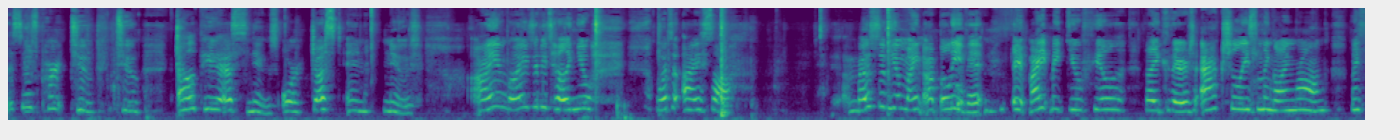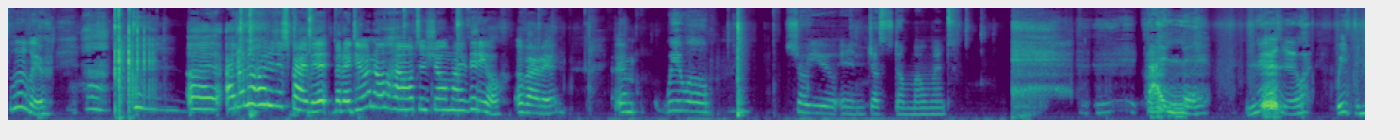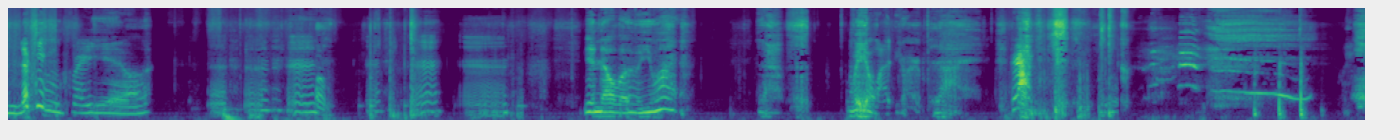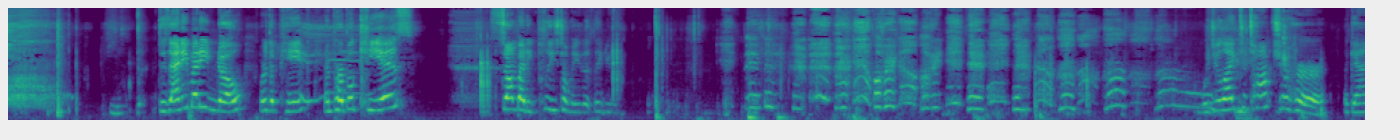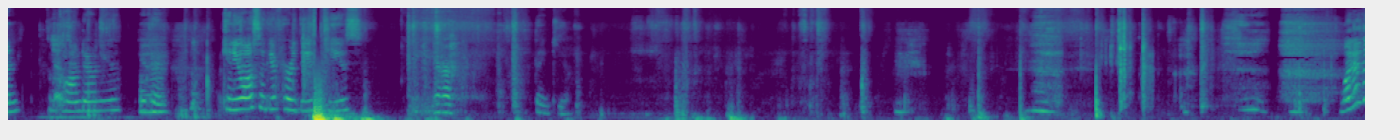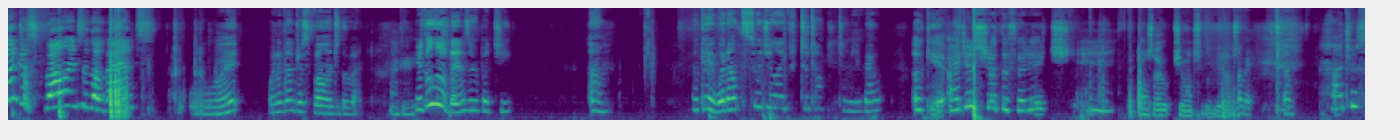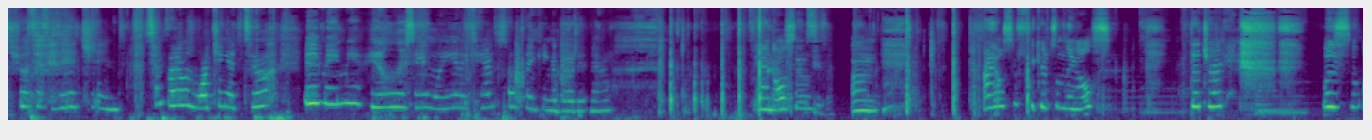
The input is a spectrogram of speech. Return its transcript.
this is part two to LPS News or Just in News. I am going to be telling you what I saw. Most of you might not believe it. It might make you feel like there's actually something going wrong with Lulu. Uh, I don't know how to describe it, but I do know how to show my video about it. Um, we will show you in just a moment. Finally, Lulu, we've been looking for you. You know what we want? We want your blood. Does anybody know where the pink and purple key is? Somebody, please tell me that they do. Over, over there, there. Would you like to talk to her again? Calm down, you. Mm-hmm. Okay. Can you also give her these keys? Yeah. Thank you. One of them just fell into the vent. What? One of them just fell into the vent. Okay. Here's a little dinosaur butchie. Um. Okay, what else would you like to talk to me about? Okay, I just showed the footage. and- Also, she wants to do this. Okay. I just showed the footage, and since I was watching it too, it made me feel the same way, and I can't stop thinking about it now. And also, um, I also figured something else. The dragon was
